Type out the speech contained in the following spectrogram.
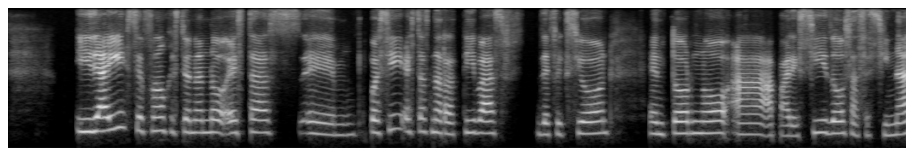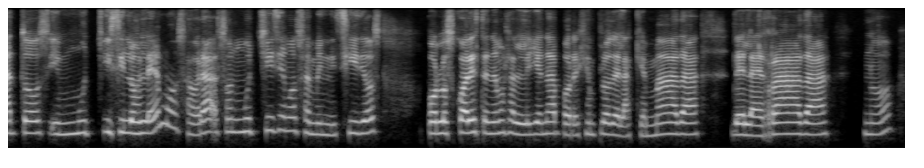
Y de ahí se fueron gestionando estas, em, pues sí, estas narrativas de ficción, en torno a aparecidos, asesinatos y, y si los leemos ahora, son muchísimos feminicidios por los cuales tenemos la leyenda, por ejemplo, de la quemada, de la errada, ¿no?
